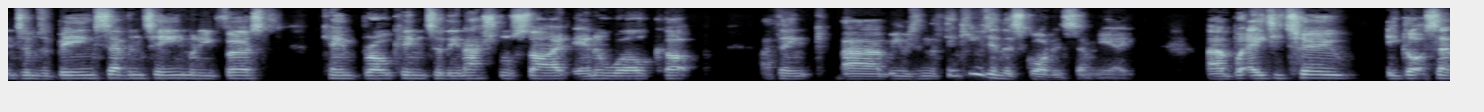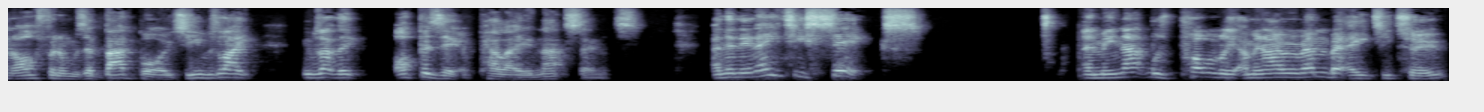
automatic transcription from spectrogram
in terms of being 17 when he first came broke into the national side in a World Cup. I think um, he was in. The, I think he was in the squad in '78, um, but '82 he got sent off and was a bad boy. So he was like he was like the opposite of Pele in that sense. And then in '86, I mean that was probably. I mean I remember '82,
